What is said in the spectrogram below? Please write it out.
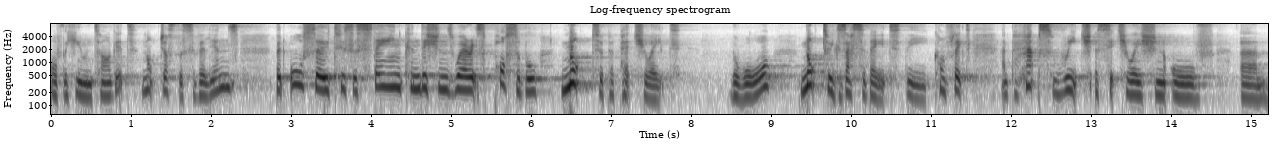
of the human target, not just the civilians, but also to sustain conditions where it's possible not to perpetuate the war, not to exacerbate the conflict, and perhaps reach a situation of um,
